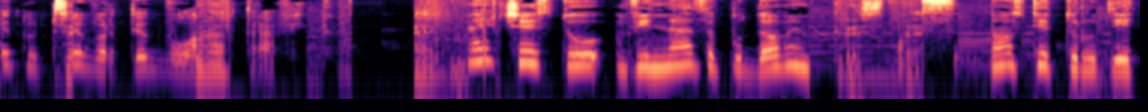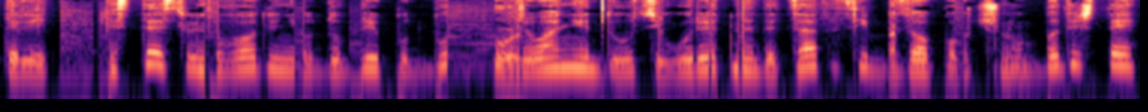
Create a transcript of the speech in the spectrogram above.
ето че въртят волан в трафик. Най-често вина за подобен Кръста. носят родителите, естествено водени от добри подбуди, желание да осигурят на децата си безопоръчно бъдеще,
